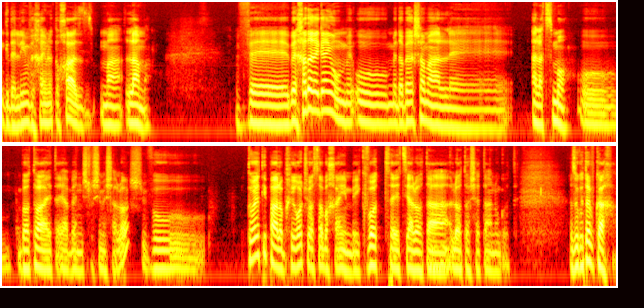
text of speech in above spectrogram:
גדלים וחיים לתוכה, אז מה, למה? ובאחד הרגעים הוא, הוא מדבר שם על, אה, על עצמו. הוא באותו העת היה בן 33, והוא טועה טיפה על הבחירות שהוא עשה בחיים, בעקבות היציאה לאותה, לאותו שת תענוגות. אז הוא כותב ככה,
